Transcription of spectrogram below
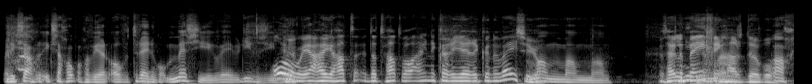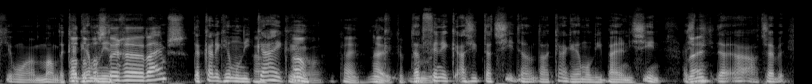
Maar ik zag, ik zag ook nog weer een overtreding op Messi. Ik weet niet of je die gezien Oh ja, hij had, dat had wel einde carrière kunnen wezen, joh. Man, man, man. Het hele Niet been ging haast dubbel. Ach, jongen, man. Daar kan, Wat, ik dat was niet, tegen Rijms? daar kan ik helemaal niet Ja. kijken, Oh, joh. oké. Nee, ik heb Dat vind ik, als ik dat zie, dan, dan kan ik helemaal niet, bijna niet zien. Als je Nee? dat- ah, ze hebben, dat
